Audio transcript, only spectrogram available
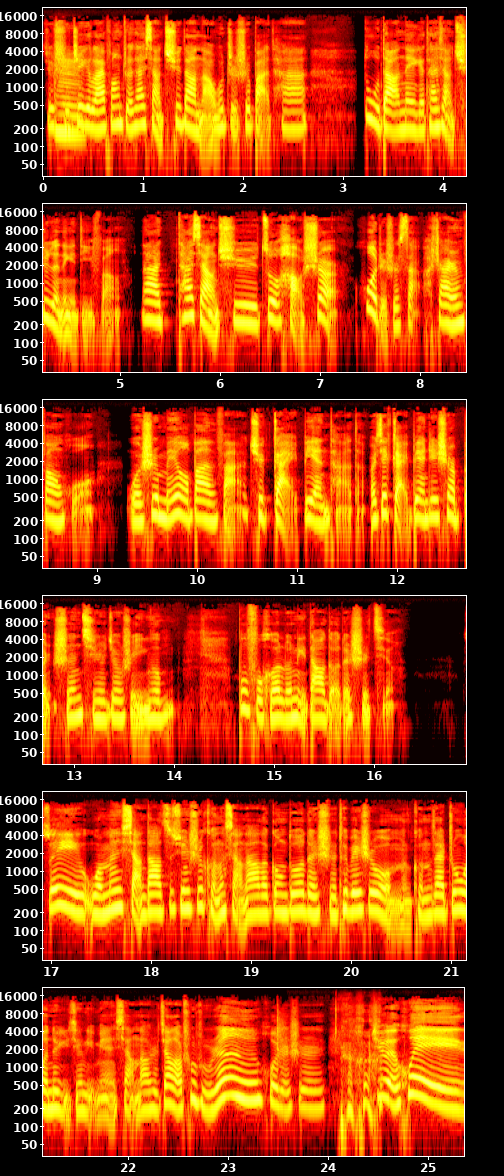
就是这个来访者他想去到哪，我只是把他渡到那个他想去的那个地方。那他想去做好事儿，或者是杀杀人放火，我是没有办法去改变他的，而且改变这事儿本身其实就是一个不符合伦理道德的事情。所以我们想到咨询师，可能想到的更多的是，特别是我们可能在中文的语境里面想到是教导处主任，或者是 居委会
